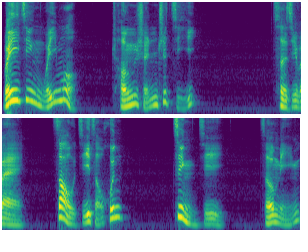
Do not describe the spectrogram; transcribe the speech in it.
为静为默，成神之极。此即为躁极则昏，静极则明。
